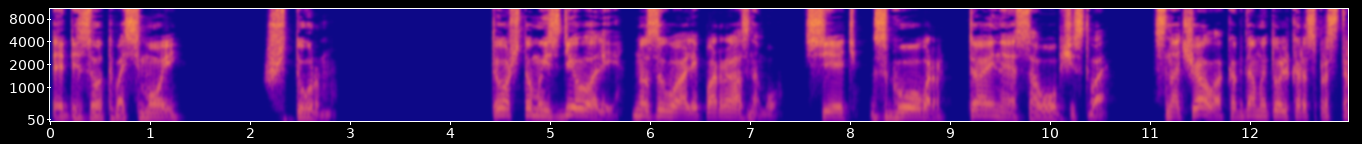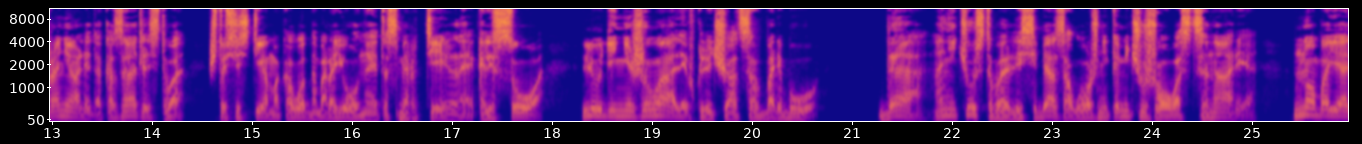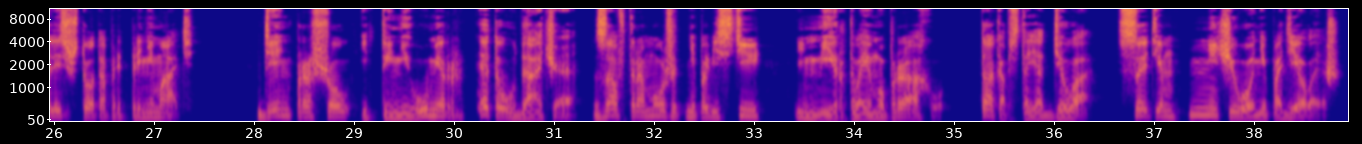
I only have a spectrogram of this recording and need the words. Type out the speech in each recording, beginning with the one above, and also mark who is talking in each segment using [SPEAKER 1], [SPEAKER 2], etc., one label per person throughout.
[SPEAKER 1] Эпизод восьмой. Штурм. То, что мы сделали, называли по-разному. Сеть, сговор, тайное сообщество. Сначала, когда мы только распространяли доказательства, что система колодного района – это смертельное колесо, люди не желали включаться в борьбу. Да, они чувствовали себя заложниками чужого сценария, но боялись что-то предпринимать. День прошел, и ты не умер – это удача. Завтра может не повести, и мир твоему праху. Так обстоят дела. С этим ничего не поделаешь.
